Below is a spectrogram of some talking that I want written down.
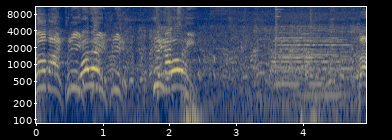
no ball free Over. Free free Free, Cannot over. free. பா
